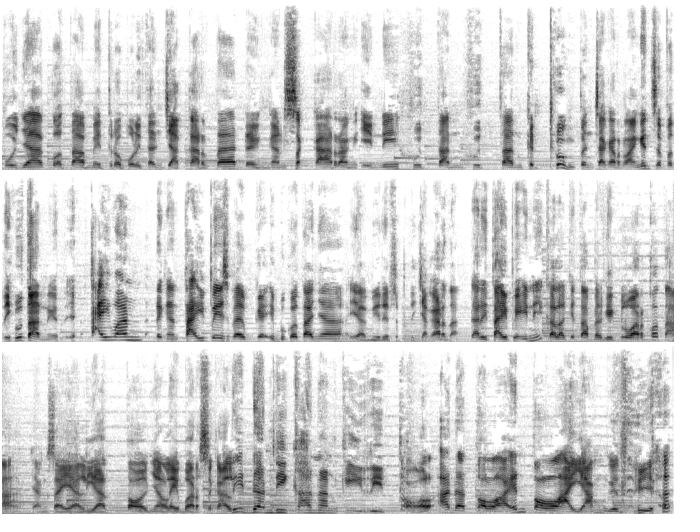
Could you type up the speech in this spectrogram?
punya kota metropolitan Jakarta dengan sekarang ini hutan-hutan gedung pencakar langit seperti hutan gitu ya. Taiwan dengan Taipei sebagai ibu kotanya ya mirip seperti Jakarta. Dari Taipei ini kalau kita pergi keluar kota yang saya lihat tolnya lebar sekali dan di kanan kiri tol ada tol lain tol layang gitu ya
